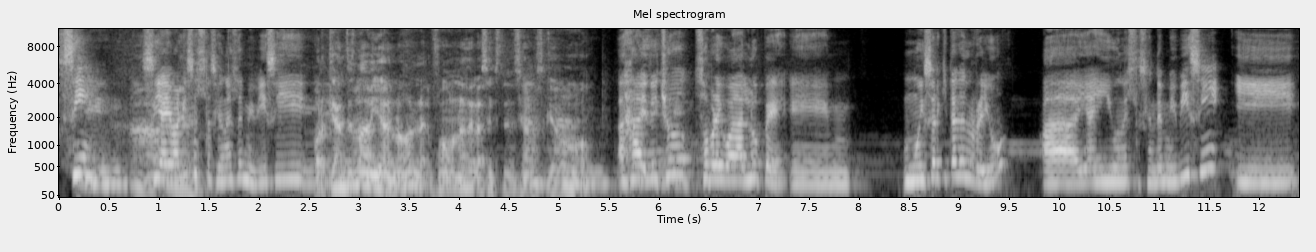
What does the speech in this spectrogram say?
Sí, Ah, sí, hay varias bien. estaciones de mi bici. Porque antes no había, ¿no? La- fue una de las extensiones que hubo. Ajá, y de hecho, sobre Guadalupe, eh, muy cerquita del río, hay ahí una estación de mi bici y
